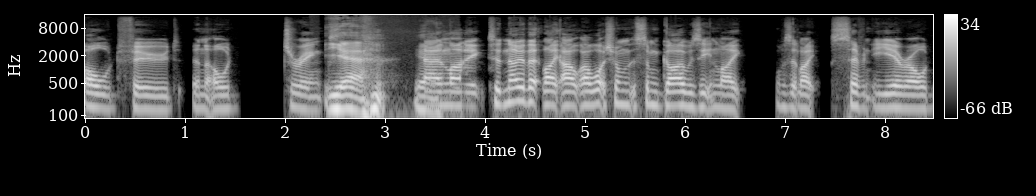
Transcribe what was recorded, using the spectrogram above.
old food and old drinks. Yeah. Yeah. And like to know that like I, I watched one that some guy was eating like was it like seventy year old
